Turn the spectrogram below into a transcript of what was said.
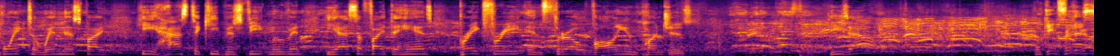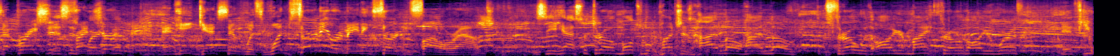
point to win this fight, he has to keep his feet moving. He has to fight the hands, break free, and throw volume punches. He's out. Looking for this separation this is Frencher, and he gets it with 130 remaining third and final round. See, he has to throw multiple punches, high, low, high, low. Throw with all your might, throw with all your worth. If you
